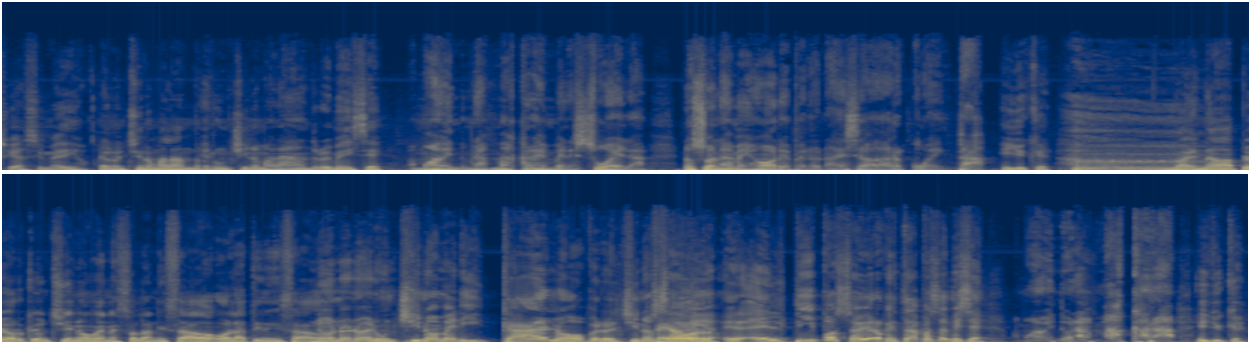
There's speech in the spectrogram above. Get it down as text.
Sí, así me dijo. Era un chino malandro. Era un chino malandro y me dice, vamos a vender unas máscaras en Venezuela. No son las mejores, pero nadie se va a dar cuenta. Y yo que, No hay nada peor que un chino venezolanizado o latinizado. no, no, no, era un chino americano, pero el chino Peor. sabía, el, el tipo sabía lo que estaba pasando y me dice, vamos a vender unas máscaras. Y yo que,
